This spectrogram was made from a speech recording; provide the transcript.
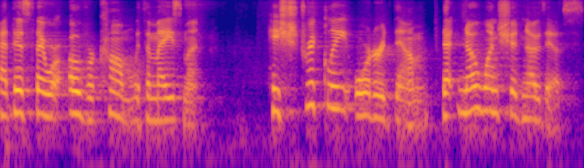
At this, they were overcome with amazement he strictly ordered them that no one should know this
